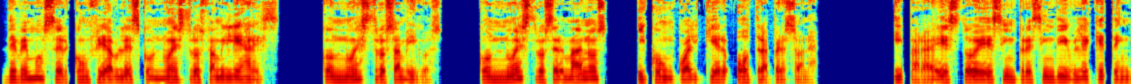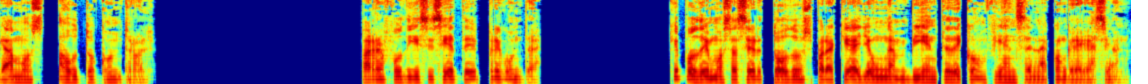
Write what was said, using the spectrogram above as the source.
Debemos ser confiables con nuestros familiares, con nuestros amigos, con nuestros hermanos y con cualquier otra persona. Y para esto es imprescindible que tengamos autocontrol. Párrafo 17 pregunta. ¿Qué podemos hacer todos para que haya un ambiente de confianza en la congregación?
